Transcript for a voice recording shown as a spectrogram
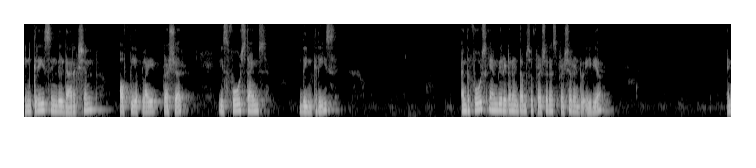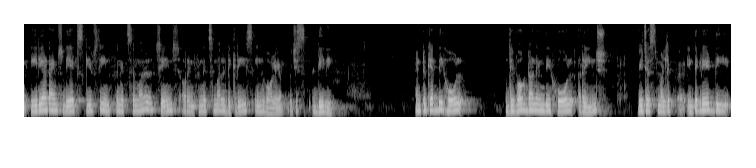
increase in the direction of the applied pressure is force times the increase and the force can be written in terms of pressure as pressure into area. And area times dx gives the infinitesimal change or infinitesimal decrease in volume which is dv. And to get the whole the work done in the whole range we just multiply integrate the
